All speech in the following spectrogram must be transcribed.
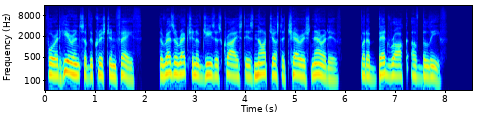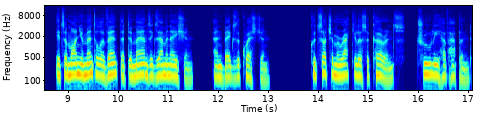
For adherents of the Christian faith, the resurrection of Jesus Christ is not just a cherished narrative, but a bedrock of belief. It's a monumental event that demands examination and begs the question could such a miraculous occurrence truly have happened?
